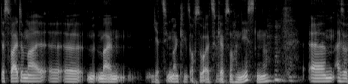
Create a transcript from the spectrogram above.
das zweite Mal äh, äh mit meinem jetzigen Mann klingt es auch so, als gäbe es noch einen nächsten. Ne? ähm, also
